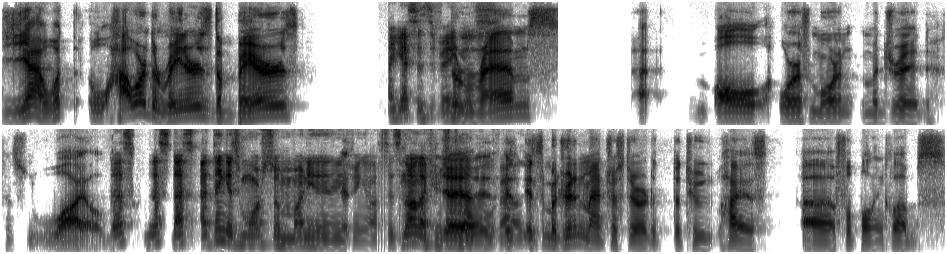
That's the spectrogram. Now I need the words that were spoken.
Yeah, what? How are the Raiders, the Bears, I guess it's Vegas. the Rams, all worth more than Madrid? It's wild. That's that's that's. I think it's more so money than anything else. It's not like Yeah, yeah. historical it- it- value. it's Madrid and Manchester are the, the two highest uh, footballing clubs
